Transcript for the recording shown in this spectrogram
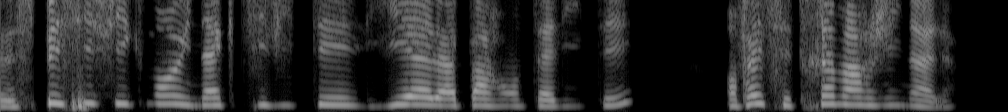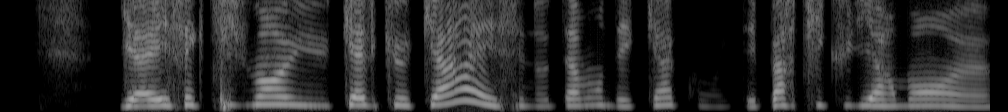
euh, spécifiquement une activité liée à la parentalité, en fait, c'est très marginal. Il y a effectivement eu quelques cas, et c'est notamment des cas qui ont été particulièrement euh,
